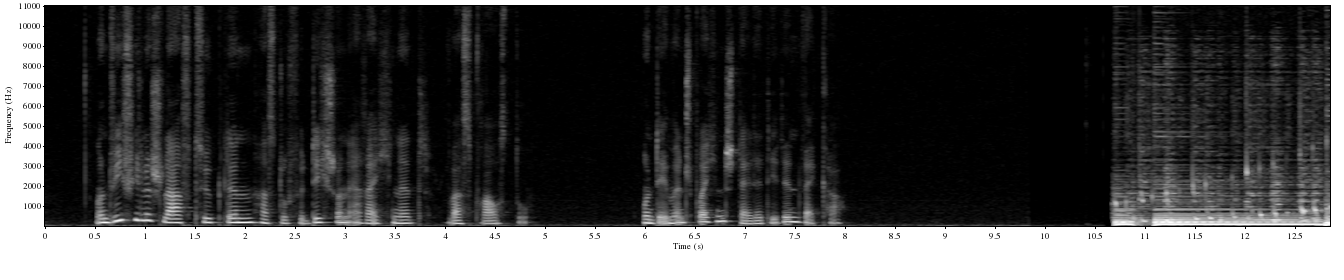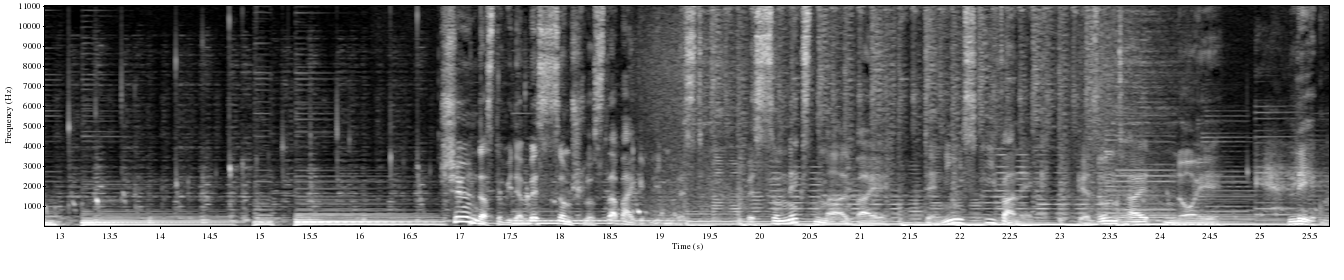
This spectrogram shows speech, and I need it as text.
Und wie viele Schlafzyklen hast du für dich schon errechnet? Was brauchst du? Und dementsprechend stelle dir den Wecker. Schön, dass du wieder bis zum Schluss dabei geblieben bist. Bis zum nächsten Mal bei Denise Ivanek. Gesundheit neu leben.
